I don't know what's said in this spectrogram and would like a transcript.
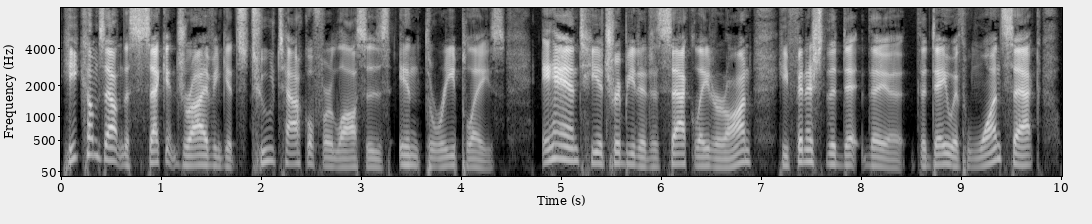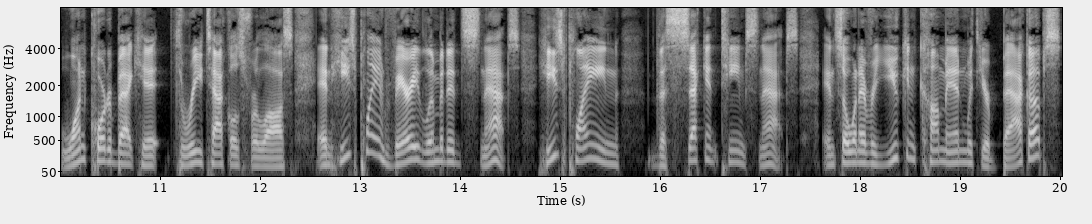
He comes out in the second drive and gets two tackle for losses in three plays. And he attributed a sack later on. He finished the the the day with one sack, one quarterback hit, three tackles for loss, and he's playing very limited snaps. He's playing the second team snaps. And so whenever you can come in with your backups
